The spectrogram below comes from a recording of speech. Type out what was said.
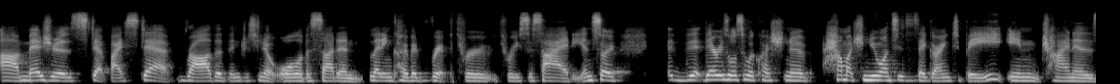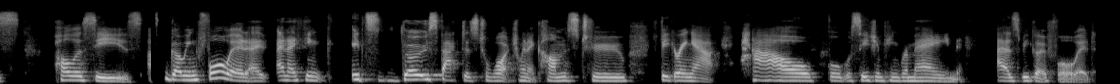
uh, measures step by step rather than just you know all of a sudden letting covid rip through through society and so th- there is also a question of how much nuance is there going to be in china's policies going forward and i think it's those factors to watch when it comes to figuring out how will Xi Jinping remain as we go forward.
